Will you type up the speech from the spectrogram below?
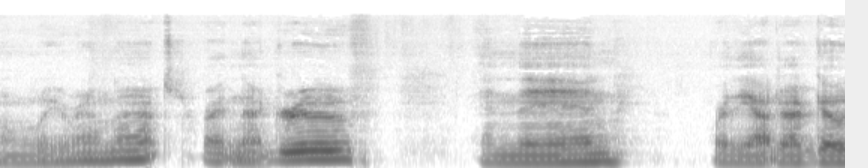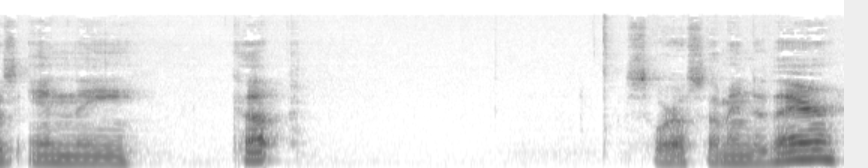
all the way around that, right in that groove. And then where the outdrive goes in the cup, swirl some into there.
